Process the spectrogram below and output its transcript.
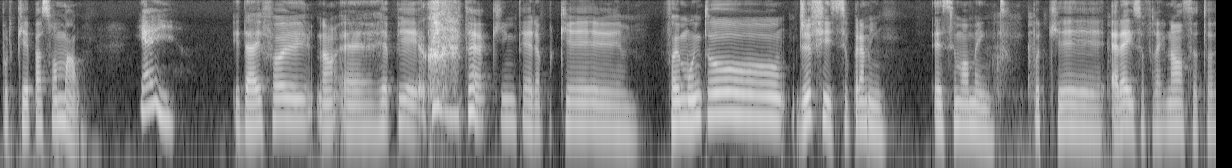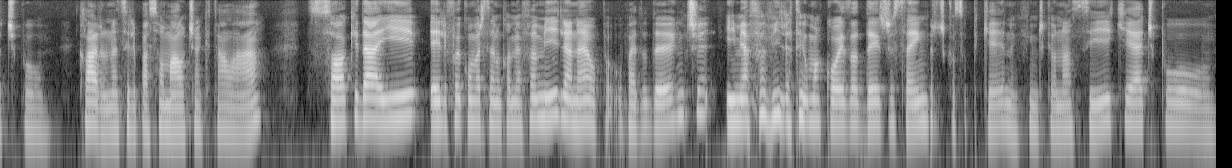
porque passou mal. E aí? E daí foi. Não, é, arrepiei agora até aqui inteira, porque foi muito difícil pra mim esse momento. Porque era isso, eu falei, nossa, eu tô tipo. Claro, né? Se ele passou mal, tinha que estar lá. Só que daí ele foi conversando com a minha família, né? O, o pai do Dante. E minha família tem uma coisa desde sempre, de que eu sou pequena, enfim, de que eu nasci, que é tipo,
